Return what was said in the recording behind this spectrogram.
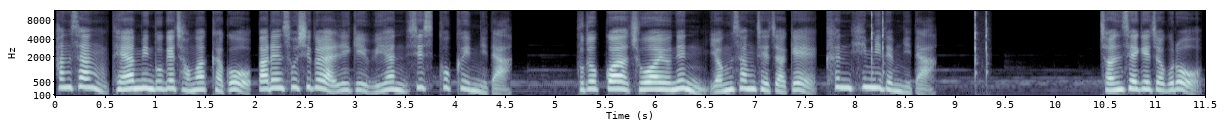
항상 대한민국의 정확하고 빠른 소식을 알리기 위한 시스코크입니다. 구독과 좋아요는 영상 제작에 큰 힘이 됩니다. 전 세계적으로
